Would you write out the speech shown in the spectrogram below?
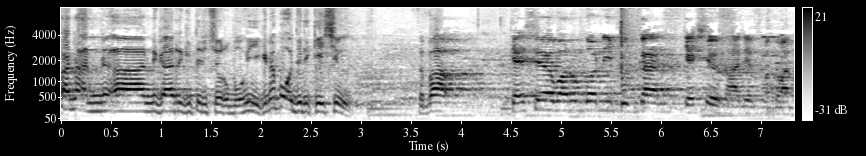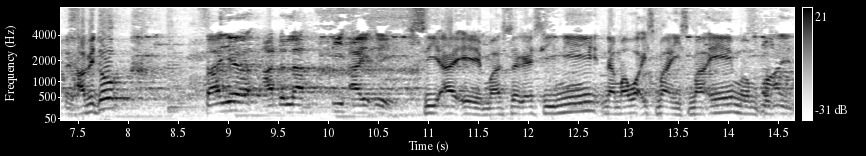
tak nak uh, negara kita dicerobohi? Kenapa awak jadi cashier? Sebab cashier warung gon ni bukan cashier sahaja semata-mata. Habis tu Saya adalah CIA. CIA masa kat sini nama awak Ismail. Ismail mempu- Ismail.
